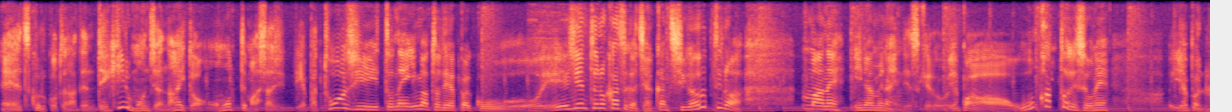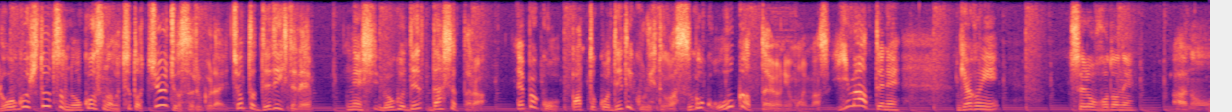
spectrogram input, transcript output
えー、作ることなんてできるもんじゃないと思ってましたしやっぱ当時とね今とでやっぱりこうエージェントの数が若干違うっていうのはまあね否めないんですけどやっぱ多かったですよね。やっぱログ一つ残すのをちょっと躊躇するぐらいちょっと出てきたらねログで出しちゃったらやっぱこうパッとこう出てくる人がすごく多かったように思います。今ってね逆にそれほどねあの、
